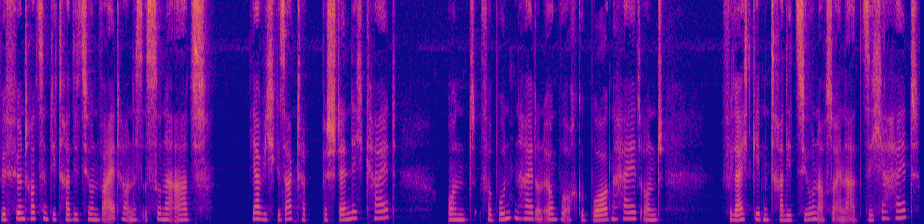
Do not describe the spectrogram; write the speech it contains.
wir führen trotzdem die Tradition weiter und es ist so eine Art, ja, wie ich gesagt habe, Beständigkeit und Verbundenheit und irgendwo auch Geborgenheit und vielleicht geben Traditionen auch so eine Art Sicherheit,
